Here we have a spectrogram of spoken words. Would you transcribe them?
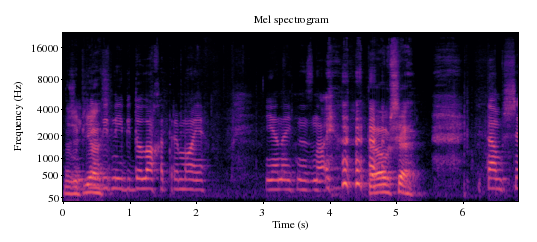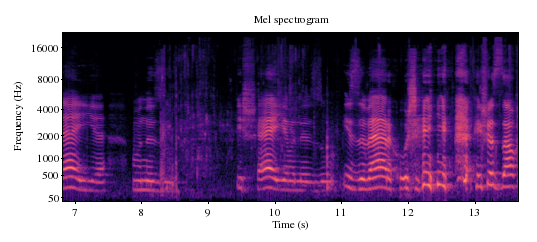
Навіть п'ять. п'ять. бідний бідолаха тримає. Я навіть не знаю. Та взагалі. Там ще є внизу. І ще є внизу. І зверху ще є. І ще, зав...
